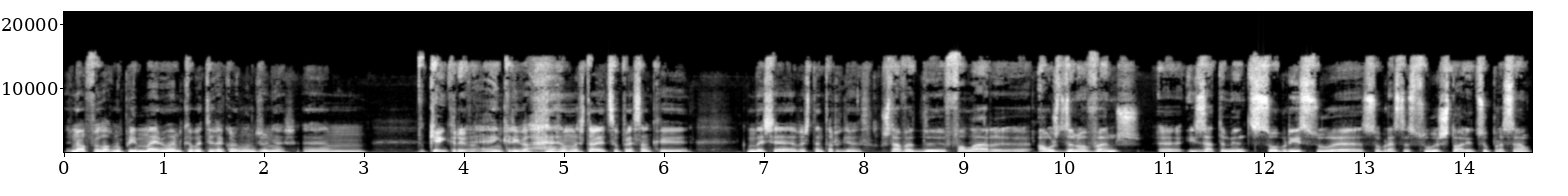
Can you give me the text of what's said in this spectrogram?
não, foi logo no primeiro ano que eu bati o recorde do mundo de júniores. Um, o que é incrível. É incrível. É uma história de superação que, que me deixa bastante orgulhoso. Gostava de falar uh, aos 19 anos uh, exatamente sobre isso, uh, sobre essa sua história de superação.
